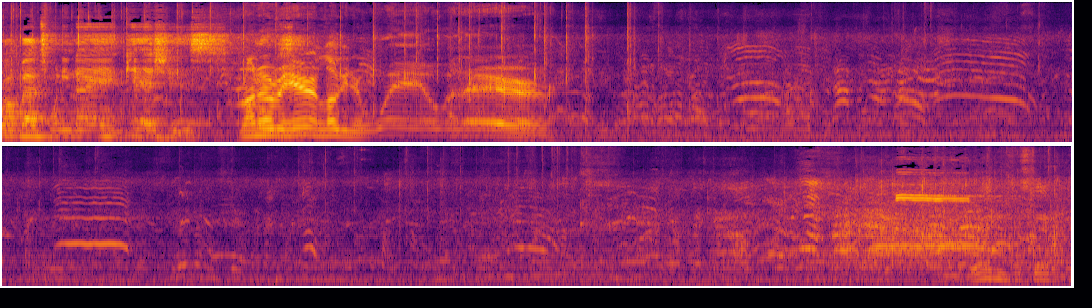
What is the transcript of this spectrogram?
Run by 29. Cassius. Run over here and Logan, you're way over there. Brandon's just standing there.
